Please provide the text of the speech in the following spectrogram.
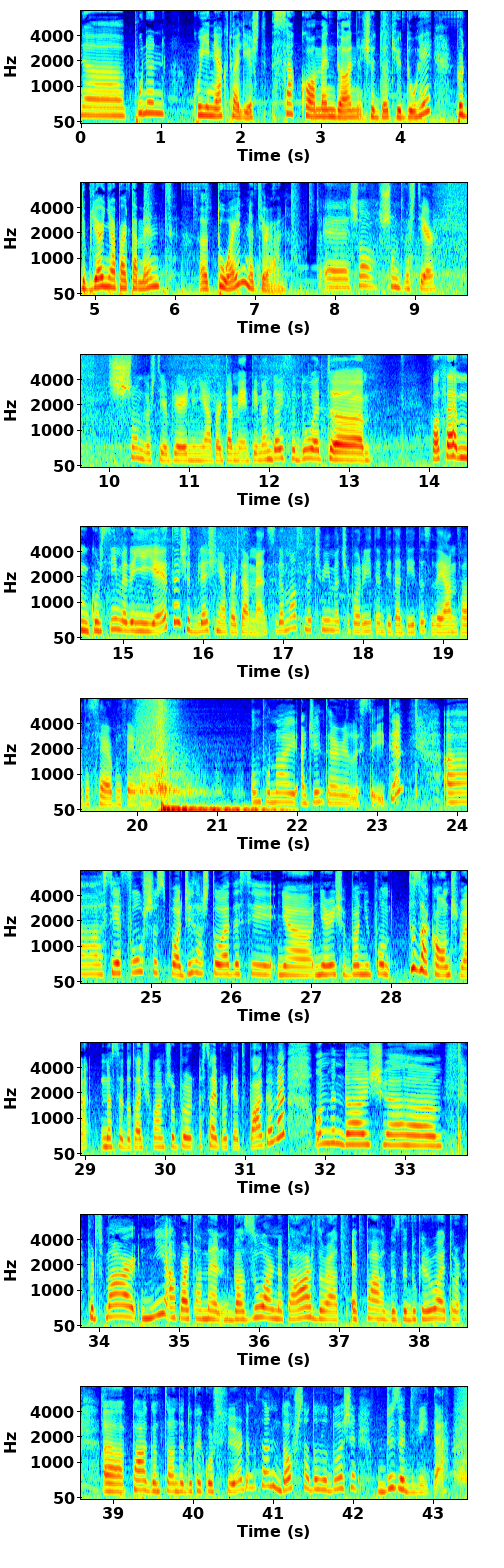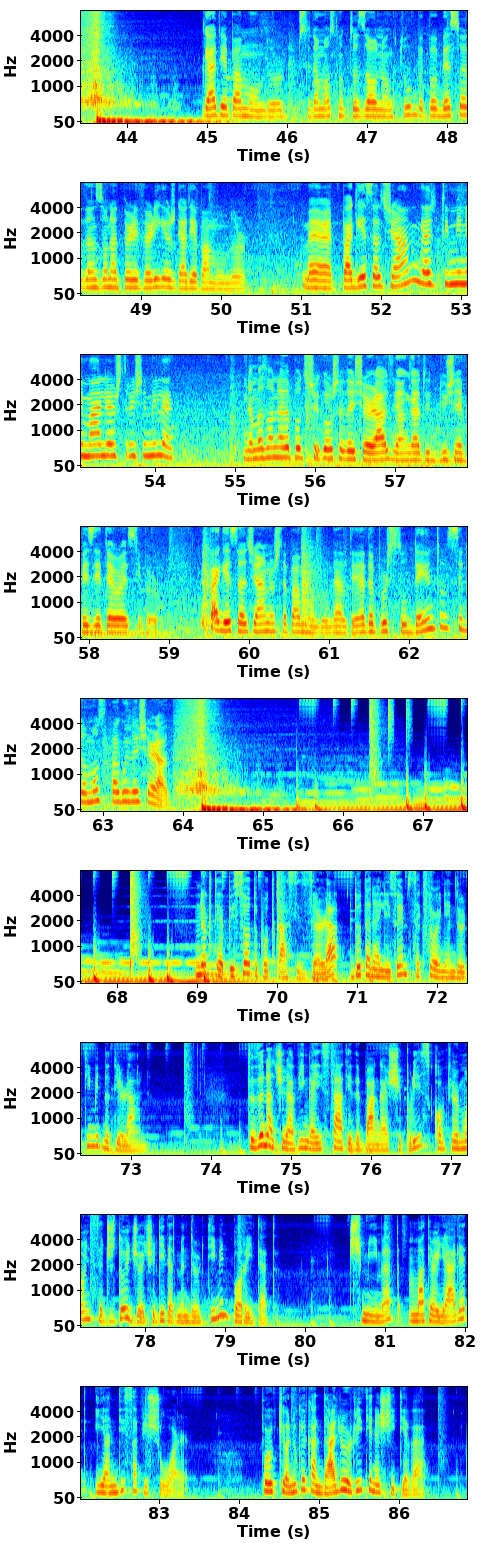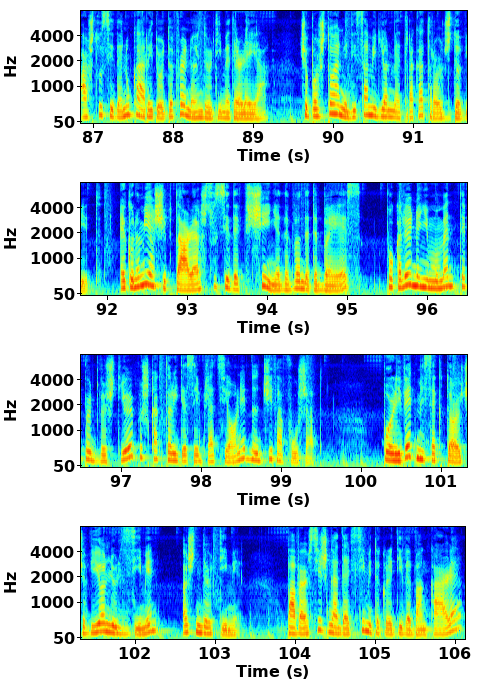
Në punën ku jeni aktualisht, sa kohë mendon që do t'ju duhej për të blerë një apartament tuajin në Tiranë? E shoh shumë të vështirë. Shumë të vështirë blerjen e një apartamenti. Mendoj se duhet të Po them kursimet e një jete që të blesh një apartament, sidomos me çmimet që po rriten dita ditës dhe janë stratosferë po themi. Unë punoj agjente e real estate, uh, si e fushës, po gjithashtu edhe si një njeri që bën një punë të zakonshme, nëse do ta quajmë kështu për sa i përket pagave, unë mendoj që për të marrë një apartament bazuar në të ardhurat e pagës dhe duke ruajtur uh, pagën tënde duke kursyer, domethënë ndoshta do të duheshin njëzet vite. Gati e pamundur, sidomos në këtë zonën këtu, po besoj dhe në zonat periferike është gati e pamundur. Me pagesat që janë, gati minimalja është 300.000 lekë. Domethënë edhe po të shikosh edhe qiratë janë gati 250 euro e sipër. Pagesat që janë është e pamundur gati edhe për studentët, sidomos të paguajnë dhe qiratë. Në këtë episod të podcastit Zëra, do të analizojmë sektorin e ndërtimit në Tiranë. Të dhënat që na vijnë nga Instati dhe Banka e Shqipërisë konfirmojnë se çdo gjë që lidhet me ndërtimin po rritet. Çmimet, materialet janë disafishuar. Por kjo nuk e ka ndalur rritjen e shitjeve. ashtu si dhe nuk ka arritur të frenojë ndërtimet e reja, që po shtohen me disa milionë metra katrorë çdo vit. Ekonomia shqiptare, ashtu si dhe fqinjët dhe vendet e BE-së, po kalojnë një moment tepër të vështirë për shkak të rritjes së inflacionit në të gjitha fushat. Por i vetmi sektor që vijon lulëzimin është ndërtimi, pavarësisht ngadalësimit të kredive bankare,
